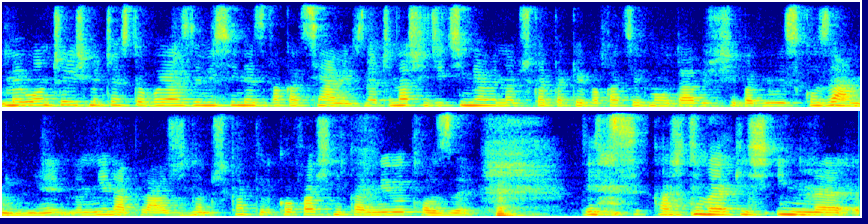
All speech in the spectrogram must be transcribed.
my łączyliśmy często wyjazdy misyjne z wakacjami. To znaczy nasze dzieci miały na przykład takie wakacje w Mołdawii, że się bawiły z kozami, nie, no, nie na plaży na przykład, tylko właśnie karmiły kozy. Więc każdy ma jakieś inne. y,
